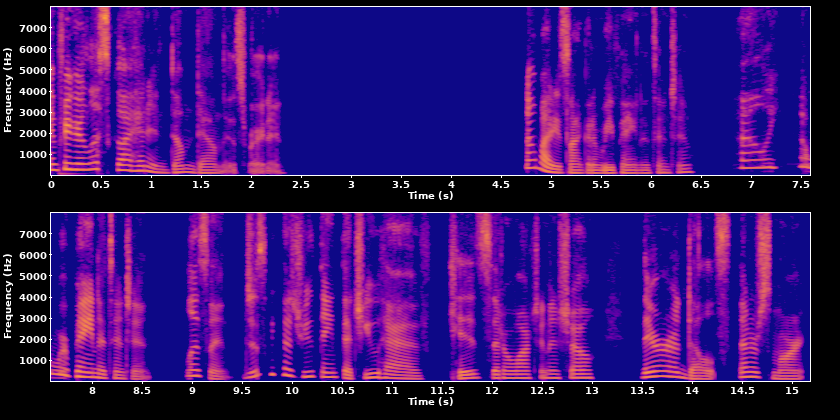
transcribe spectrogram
And figure, let's go ahead and dumb down this writing. Nobody's not going to be paying attention. Hell yeah, we're paying attention. Listen, just because you think that you have kids that are watching the show, there are adults that are smart.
